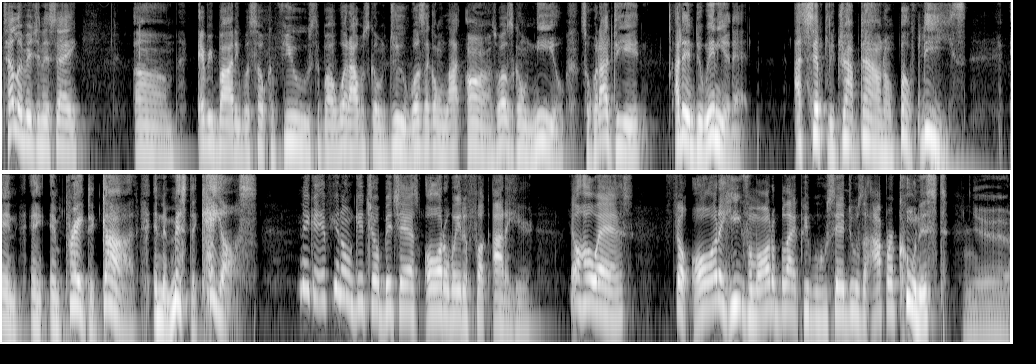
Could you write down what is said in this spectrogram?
television and say, um, everybody was so confused about what I was going to do. Was I going to lock arms? Was I going to kneel? So what I did, I didn't do any of that. I simply dropped down on both knees and, and, and prayed to God in the midst of chaos. Nigga, if you don't get your bitch ass all the way the fuck out of here, your whole ass felt all the heat from all the black people who said you was an opportunist Yeah.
